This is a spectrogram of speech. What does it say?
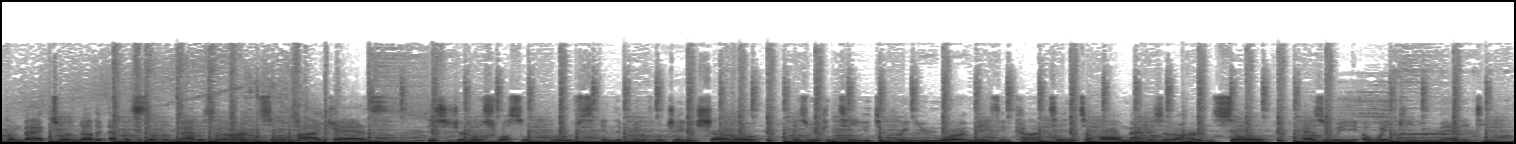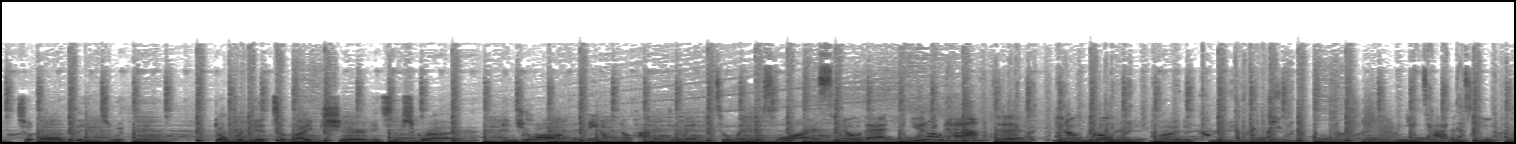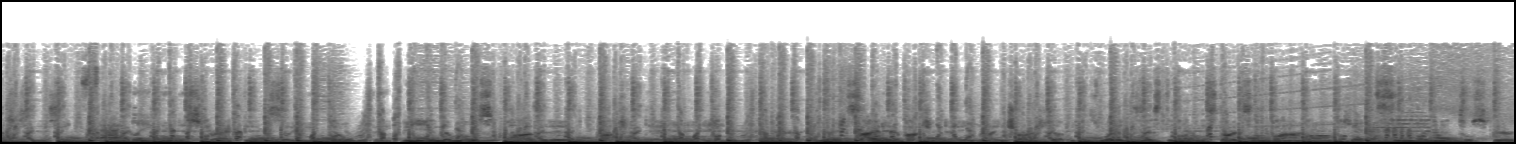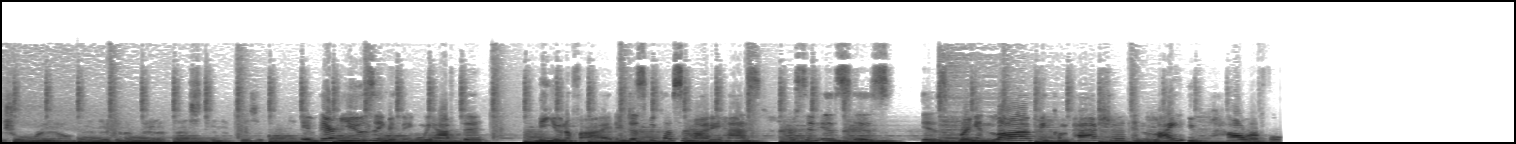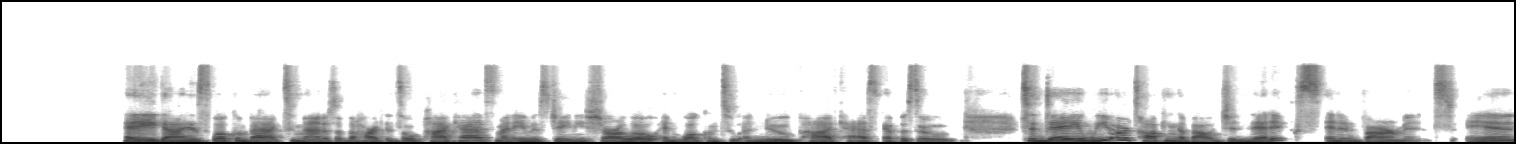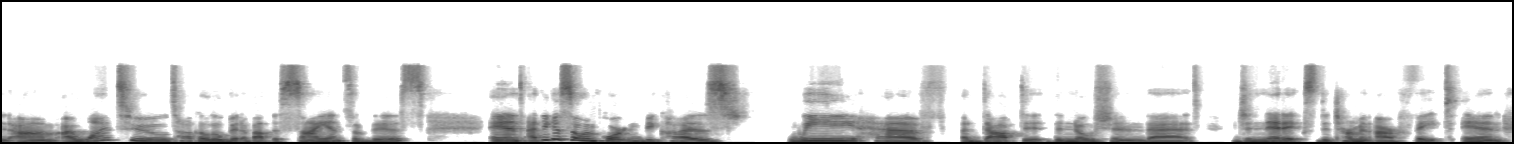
Welcome back to another episode of Matters of the Heart and Soul podcast. This is your host, Russell Bruce, and the beautiful Janie Charlot, as we continue to bring you more amazing content to all matters of the heart and soul as we awaken humanity to all things within. Don't forget to like, share, and subscribe. Enjoy. All that they don't know how to do it to win this war is to know that you don't have to, you know, go. Created by the creator to when you tap into your consciousness. exactly. I keep you distracted so you don't think. Be in the most positive about your day and you're, you're excited about your day, like charged up. Because what exists in you starts in the mind. You can't see the mental, spiritual realm, and they're going to manifest in the physical. If they're using anything, we have to be unified. And just because somebody has person is is is bringing love and compassion and light, you powerful. Hey guys, welcome back to Matters of the Heart and Soul podcast. My name is Janie Charlot, and welcome to a new podcast episode. Today, we are talking about genetics and environment. And um, I want to talk a little bit about the science of this. And I think it's so important because we have adopted the notion that genetics determine our fate. And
